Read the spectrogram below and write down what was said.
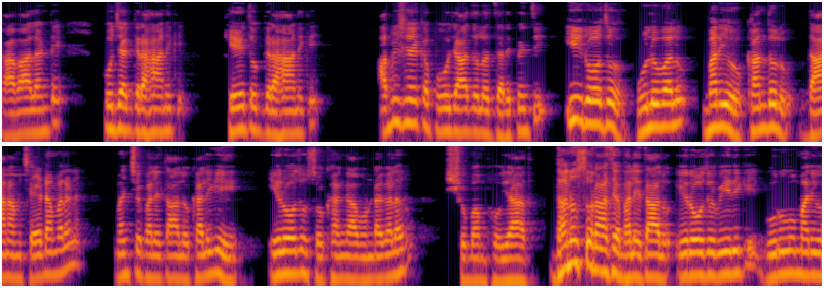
కావాలంటే కుజగ్రహానికి కేతు గ్రహానికి అభిషేక పూజాదులు జరిపించి ఈరోజు ఉలువలు మరియు కందులు దానం చేయడం వలన మంచి ఫలితాలు కలిగి ఈరోజు సుఖంగా ఉండగలరు. శుభం భూయాత్. ధనుస్సు రాసే ఫలితాలు ఈరోజు వీరికి గురువు మరియు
